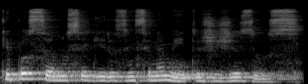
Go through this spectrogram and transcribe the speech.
Que possamos seguir os ensinamentos de Jesus.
